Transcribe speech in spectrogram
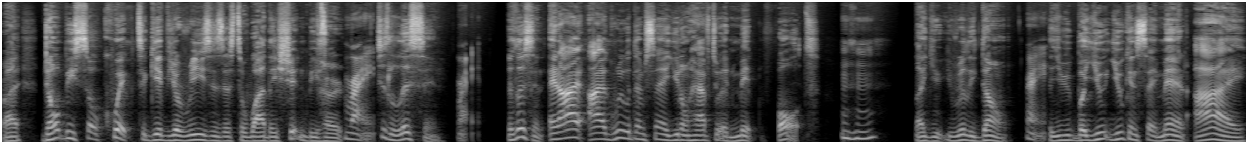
Right? Don't be so quick to give your reasons as to why they shouldn't be hurt. right Just listen. right Just listen. And I I agree with them saying you don't have to admit fault. mm-hmm. Like you you really don't. right You, but you you can say, man, I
